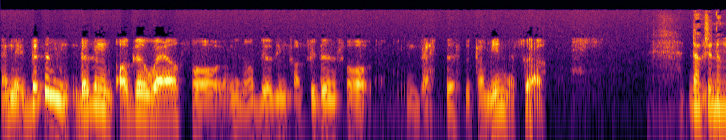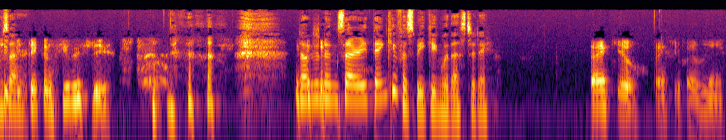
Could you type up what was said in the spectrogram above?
and it doesn't doesn't augur well for you know building confidence for investors to come in as well. Dr. Nungsari. Should be taken seriously. Dr. Nungsari, thank you for speaking with us today. Thank you. Thank you me.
